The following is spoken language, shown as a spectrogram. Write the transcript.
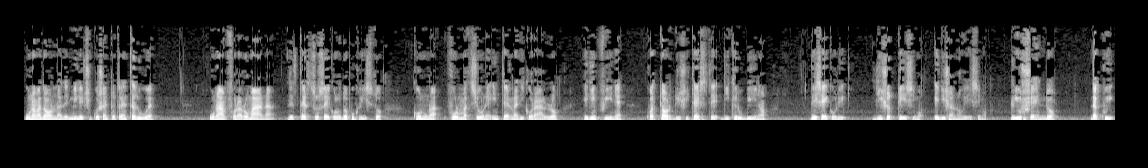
una Madonna del 1532, un'anfora romana del III secolo d.C. con una formazione interna di corallo ed infine 14 teste di cherubino dei secoli XVIII e XIX. Riuscendo, da qui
